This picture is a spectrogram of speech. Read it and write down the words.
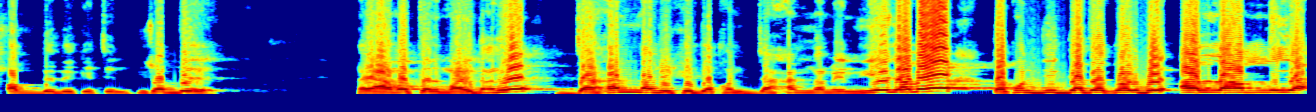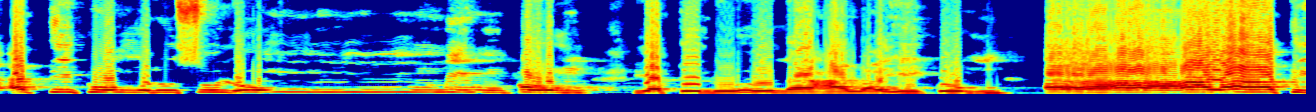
শব্দে দেখেছেন কি শব্দে? কেয়ামতের ময়দানে জাহান নামীকে যখন জাহান নামে নিয়ে যাবে, তখন জিজ্ঞাসা করবে আল্লাহ ইয়াতিকুম রুসুলুম মিনকুম ইয়াতলুনা আলাইকুম আয়াতি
